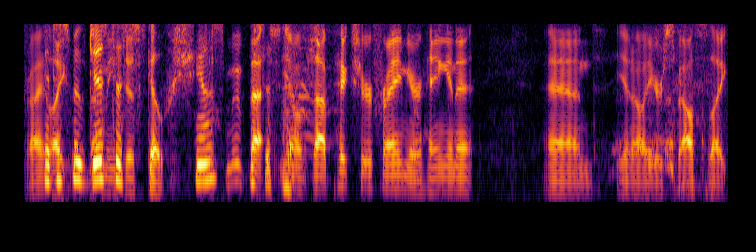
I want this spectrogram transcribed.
right? Yeah, like, just move I just mean, a skosh. You know? just move that Just a you know that picture frame you're hanging it and you know your spouse is like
